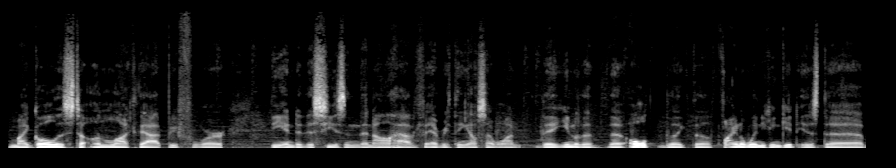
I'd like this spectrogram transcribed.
My goal is to unlock that before the end of the season. Then I'll have everything else I want. The you know the the old like the final one you can get is the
